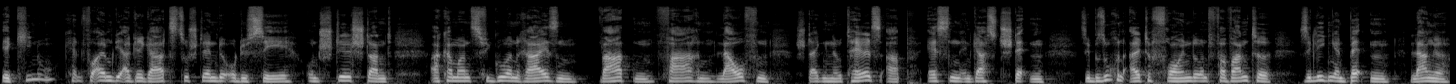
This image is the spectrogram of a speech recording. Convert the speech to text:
Ihr Kino kennt vor allem die Aggregatzustände Odyssee und Stillstand. Ackermanns Figuren reisen, warten, fahren, laufen, steigen in Hotels ab, essen in Gaststätten. Sie besuchen alte Freunde und Verwandte. Sie liegen in Betten, lange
